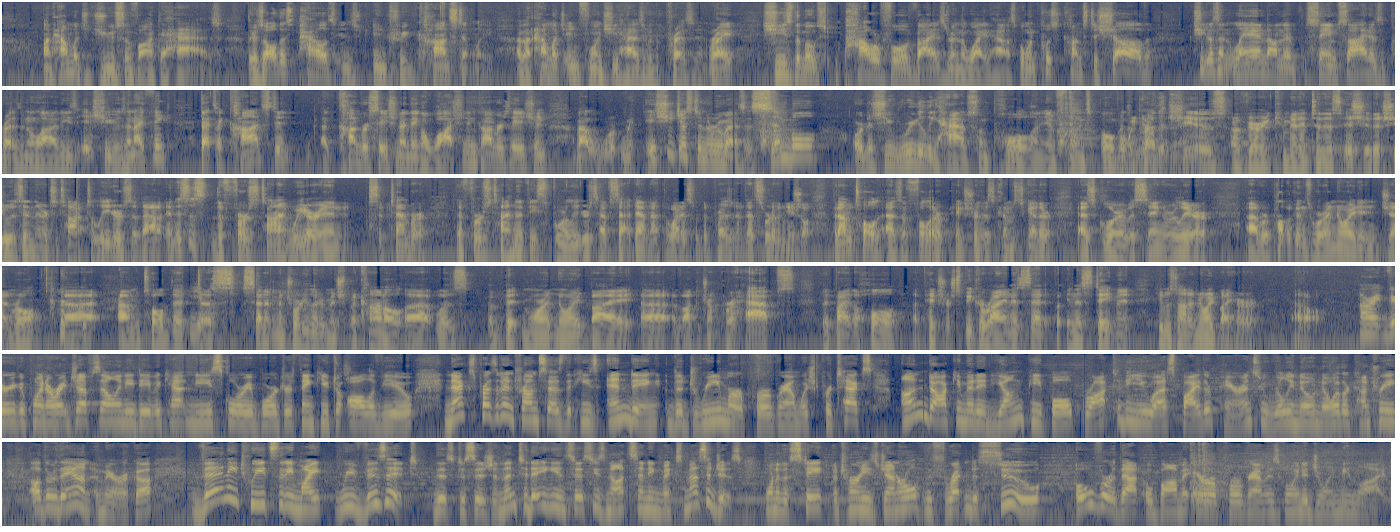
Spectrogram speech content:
on how much juice Ivanka has. There's all this palace in- intrigue constantly about how much influence she has over the president, right? She's the most powerful advisor in the White House. But when push comes to shove, she doesn't land on the same side as the president on a lot of these issues. And I think that's a constant uh conversation, I think a Washington conversation about is she just in the room as a symbol or does she really have some pull and influence over Well, the we know president? that she is uh, very committed to this issue that she was in there to talk to leaders about. And this is the first time we are in September, the first time that these four leaders have sat down at the White House with the president. That's sort of unusual. But I'm told as a fuller picture this comes together, as Gloria was saying earlier, uh, Republicans were annoyed in general. Uh, I'm told that uh, Senate Majority Leader Mitch McConnell uh, was a bit more annoyed by uh, Ivanka Trump, perhaps, but by the whole uh, picture. Speaker Ryan has said in a statement he was not annoyed by her at all. All right, very good point. All right, Jeff Zeleny, David Catanese, Gloria Borger, thank you to all of you. Next, President Trump says that he's ending the Dreamer program, which protects undocumented young people brought to the U.S. by their parents who really know no other country other than America. Then he tweets that he might revisit this decision. Then today he insists he's not sending mixed messages. One of the state attorneys general who threatened to sue over that Obama era program is going to join me live.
